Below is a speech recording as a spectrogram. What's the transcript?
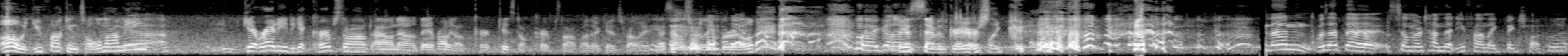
"Oh, you fucking told on me." Yeah. get ready to get curb stomped. I don't know. They probably don't. Curb, kids don't curb stomp other kids. Probably that sounds really brutal. Oh my god. like a seventh grader, like And then was that the similar time that you found like Big Chocolate?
